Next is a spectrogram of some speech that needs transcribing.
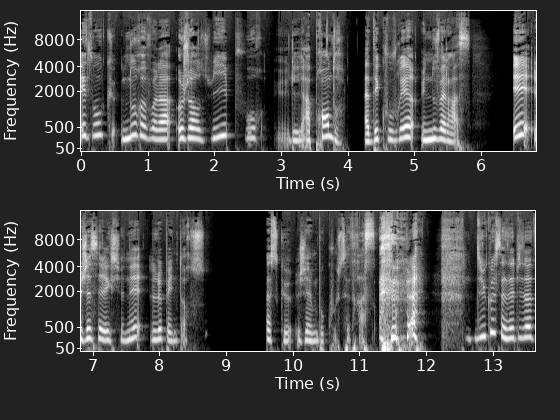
Et donc nous revoilà aujourd'hui pour apprendre à découvrir une nouvelle race. Et j'ai sélectionné le Painters. Parce que j'aime beaucoup cette race. du coup, ces épisodes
